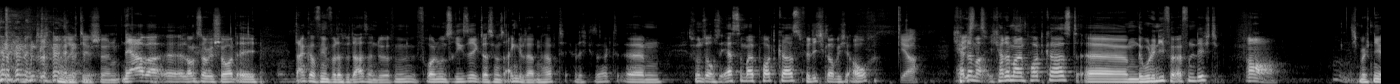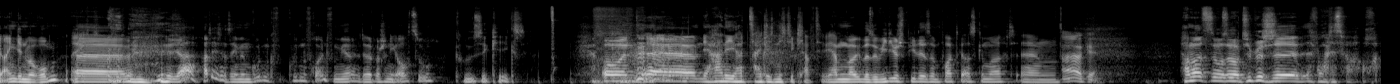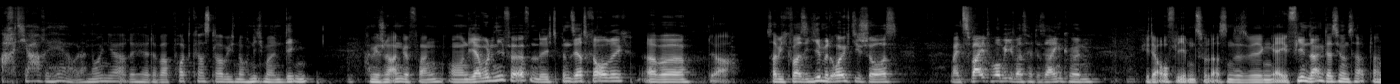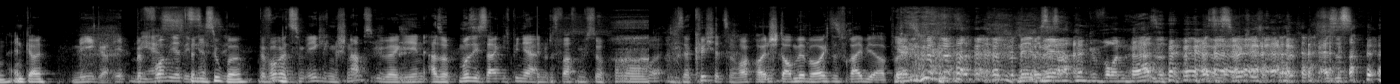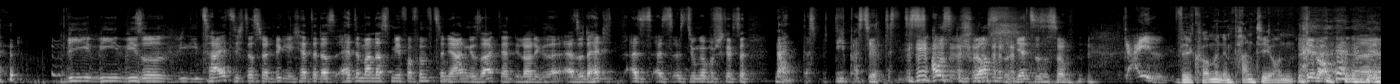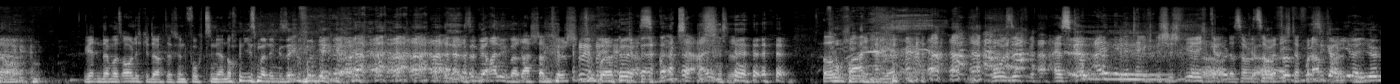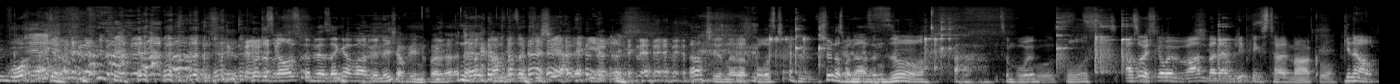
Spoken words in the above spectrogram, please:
Richtig schön. Ja, aber äh, long story short, ey, danke auf jeden Fall, dass wir da sein dürfen. Wir freuen uns riesig, dass ihr uns eingeladen habt, ehrlich gesagt. Ähm, ist für uns auch das erste Mal Podcast, für dich glaube ich auch. Ja. Ich hatte, mal, ich hatte mal einen Podcast, ähm, der wurde nie veröffentlicht. Oh. Ich möchte nicht eingehen, warum. Ähm, ja, hatte ich tatsächlich mit einem guten, guten Freund von mir, der hört wahrscheinlich auch zu. Grüße, Keks. Und ähm, ja, nee, hat zeitlich nicht geklappt. Wir haben mal über so Videospiele so einen Podcast gemacht. Ähm, Ah, okay. haben wir so, so typische, boah, das war auch acht Jahre her oder neun Jahre her. Da war Podcast, glaube ich, noch nicht mal ein Ding. Haben wir schon angefangen. Und ja, wurde nie veröffentlicht. Bin sehr traurig, aber ja, jetzt habe ich quasi hier mit euch die Chance, mein Zweithobby, was hätte sein können, wieder aufleben zu lassen. Deswegen, ey, vielen Dank, dass ihr uns habt dann. Endgeil. Mega. Bevor wir jetzt Finde ich super. Bevor wir zum ekligen Schnaps übergehen, also muss ich sagen, ich bin ja, das war für mich so, in dieser Küche zu hocken. Heute stauben wir bei euch das Freibier ab. nee, das ist, hat denn gewonnen? Also, es ist wirklich, es ist wie, wie, wie, so, wie die Zeit sich das so entwickelt. Ich hätte, das, hätte man das mir vor 15 Jahren gesagt, da hätten die Leute gesagt, also da hätte ich als, als, als junger Busch gesagt, so, nein, das wird nie passieren, das, das ist ausgeschlossen. Und jetzt ist es so, geil. Willkommen im Pantheon. Genau, genau. wir hätten damals auch nicht gedacht, dass wir in 15 Jahren noch nie mal den gesehen denen Da sind wir alle überrascht am Tisch. Super. Das gute Alte. Okay. Wo sind wir? Es gab einige technische Schwierigkeiten, das soll uns aber nicht davon Musiker jeder abhalten. irgendwo. Du konntest raushören, wer Sänger war und wer nicht, auf jeden Fall. Ne? Machen wir so ein Klischee alle Ehre. Ach, cheers, na, Prost. Schön, dass wir da sind. So, Zum Wohl. Prost. Achso, ich glaube, wir waren bei deinem Lieblingsteil, Marco. Genau.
